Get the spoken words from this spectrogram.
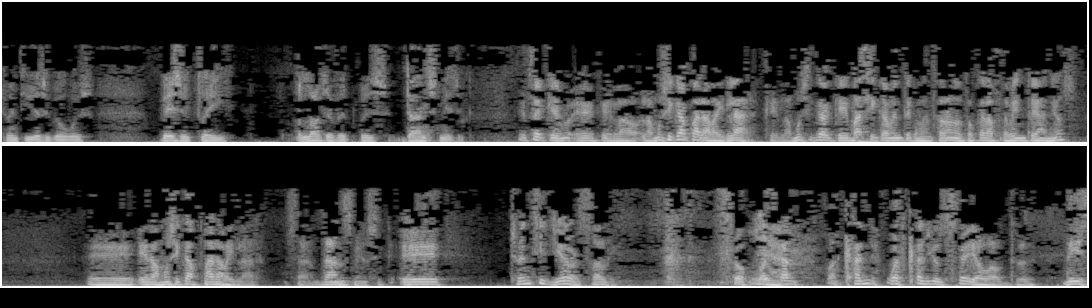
20 years ago was basically, a lot of it was dance music. Dice que, eh, que la, la música para bailar, que la música que básicamente comenzaron a tocar hace 20 años eh, era música para bailar, o sea, dance music. Eh, 20 years, Ali. so what, Yeah. can, what, can, what can you say about uh, these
